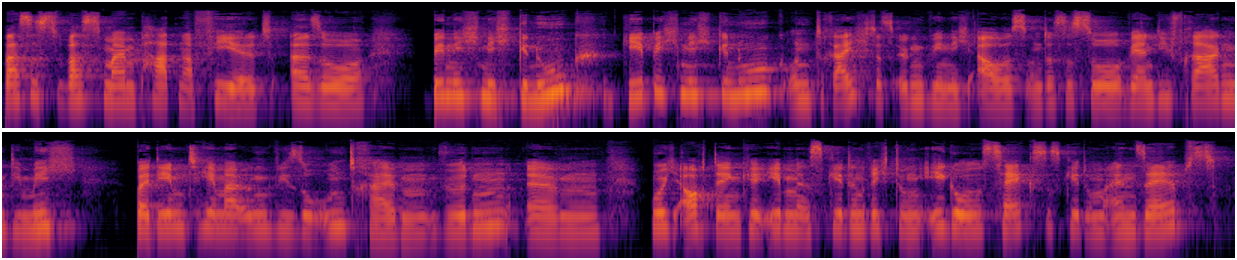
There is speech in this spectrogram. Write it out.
was ist, was meinem Partner fehlt? Also bin ich nicht genug, gebe ich nicht genug und reicht das irgendwie nicht aus? Und das ist so, wären die Fragen, die mich bei dem Thema irgendwie so umtreiben würden, ähm, wo ich auch denke, eben es geht in Richtung Ego-Sex, es geht um einen selbst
